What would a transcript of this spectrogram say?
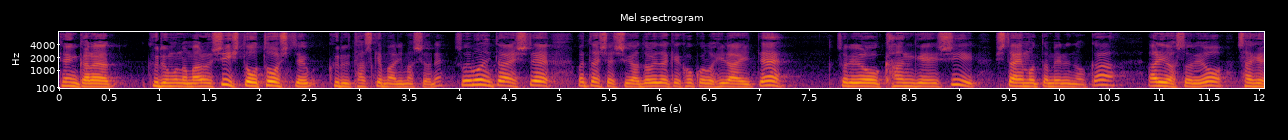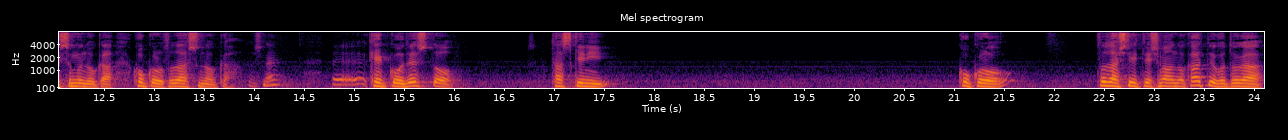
天から来るものもあるし人を通して来る助けもありますよねそういうものに対して私たちがどれだけ心を開いてそれを歓迎し慕い求めるのかあるいはそれを蔑むのか心を閉ざすのかですね結構ですと助けに心を閉ざしていってしまうのかということが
